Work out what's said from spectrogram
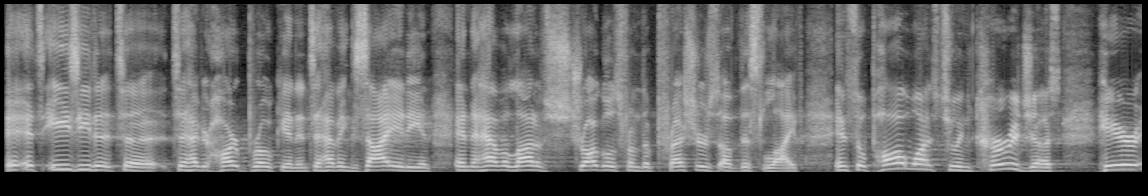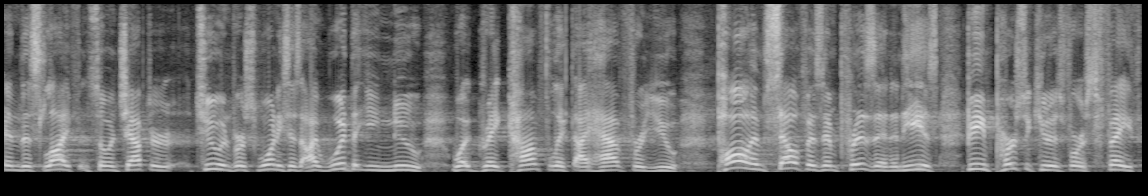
It's easy to, to, to have your heart broken and to have anxiety and, and to have a lot of struggles from the pressures of this life. And so, Paul wants to encourage us here in this life. And so, in chapter 2 and verse 1, he says, I would that ye knew what great conflict I have for you. Paul himself is in prison and he is being persecuted for his faith,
